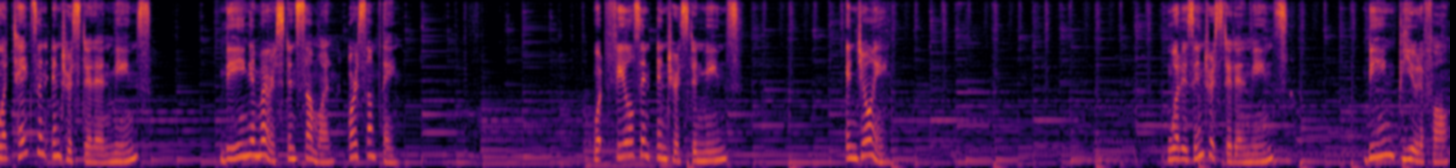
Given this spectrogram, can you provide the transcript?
What takes an interested in means being immersed in someone or something. What feels an interest in means enjoying. What is interested in means being beautiful.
